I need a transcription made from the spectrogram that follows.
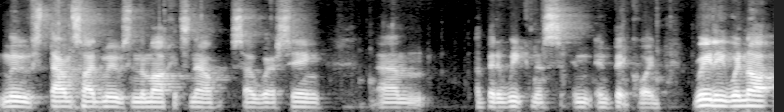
moves, downside moves in the markets now. So we're seeing um, a bit of weakness in, in Bitcoin. Really, we're not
